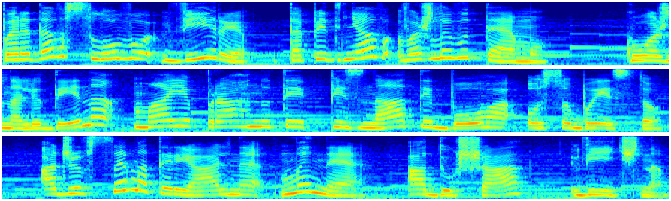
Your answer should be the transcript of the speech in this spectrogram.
передав слово віри та підняв важливу тему. Кожна людина має прагнути пізнати Бога особисто, адже все матеріальне мине, а душа вічна.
